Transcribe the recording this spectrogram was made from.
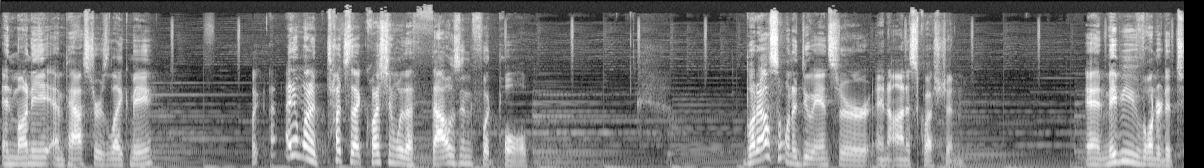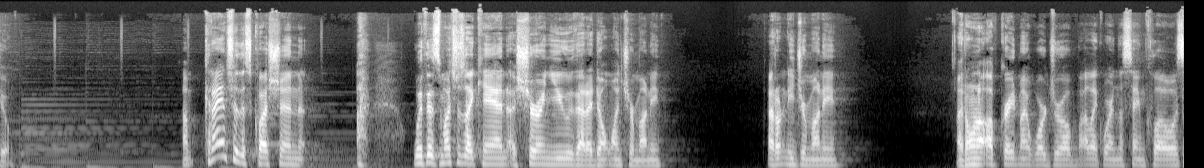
and money and pastors like me? Like, I didn't want to touch that question with a thousand foot pole. But I also want to do answer an honest question. And maybe you've wondered it too. Um, can I answer this question with as much as I can, assuring you that I don't want your money? I don't need your money. I don't want to upgrade my wardrobe. I like wearing the same clothes.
